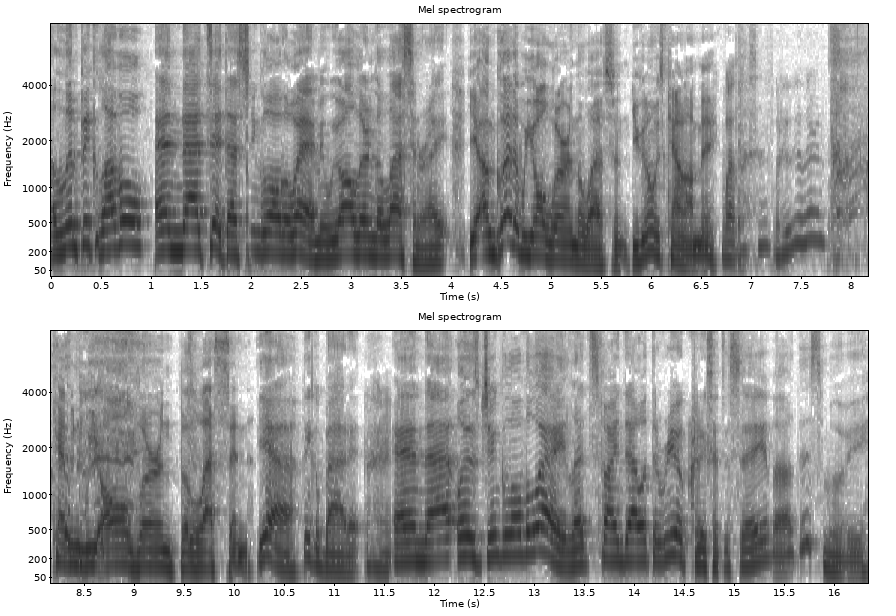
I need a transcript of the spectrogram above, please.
Olympic level? And that's it. That's single all the way. I mean, we all learned the lesson, right? Yeah, I'm glad that we all learned the lesson. You can always count on me. What lesson? What did we learn? Kevin, we all learned the lesson. Yeah, think about it. right. And that was Jingle All the Way. Let's find out what the real critics have to say about this movie.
